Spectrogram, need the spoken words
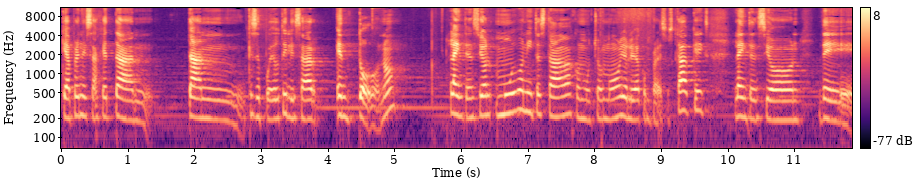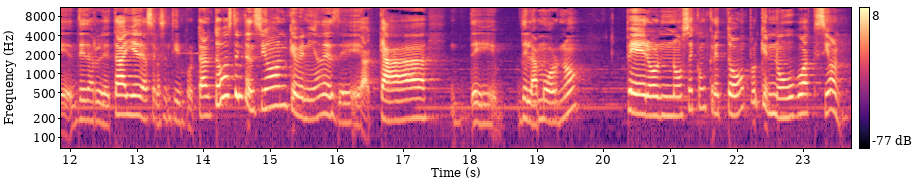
qué aprendizaje tan, tan que se puede utilizar en todo, ¿no? La intención muy bonita estaba, con mucho amor, yo le iba a comprar esos cupcakes, la intención de, de darle detalle, de hacerla sentir importante, toda esta intención que venía desde acá, de, del amor, ¿no? Pero no se concretó porque no hubo acción.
